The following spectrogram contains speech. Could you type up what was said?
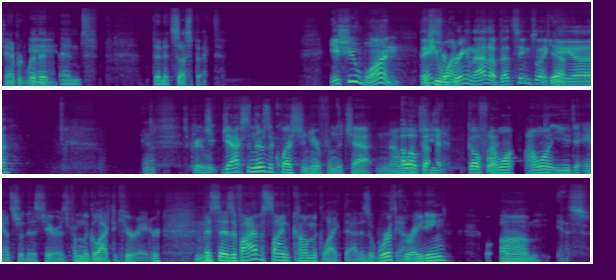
tampered with it, and then it's suspect. Issue one. Thanks Issue for one. bringing that up. That seems like Yeah. a. Uh, Yeah. it's great. J- Jackson, there's a question here from the chat, and I Oh, want good. you. Go for I it. want I want you to answer this here. It's from the Galactic Curator. Mhm. It says, if I have a signed comic like that, is it worth Yeah. grading, um, yes.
